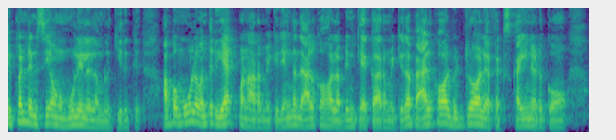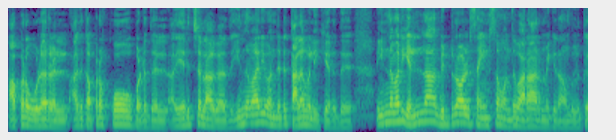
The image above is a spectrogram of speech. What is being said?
டிபெண்டன்சி அவங்க மூளையில் நம்மளுக்கு இருக்குது அப்போ மூளை வந்து ரியாக்ட் பண்ண ஆரம்பிக்குது. எங்கே அந்த ஆல்கஹால் அப்படின்னு கேட்க ஆரம்பிக்குது. அப்போ ஆல்கஹால் விட்ரால் எஃபெக்ட்ஸ் கை நடுக்கும் அப்புறம் உளறல் அதுக்கப்புறம் கோவப்படுதல் எரிச்சல் ஆகிறது இந்த மாதிரி வந்துட்டு தலைவலிக்கிறது இந்த மாதிரி எல்லா விட்ரால் சைன்ஸும் வந்து வர ஆரம்பிக்குது அவங்களுக்கு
